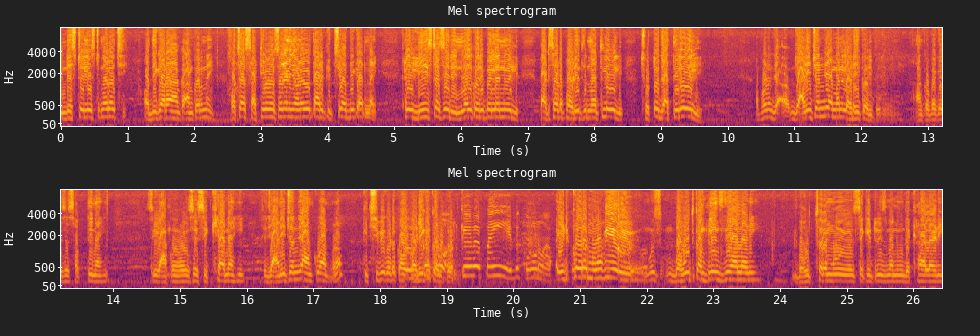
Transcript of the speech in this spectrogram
ଇଣ୍ଡଷ୍ଟ୍ରିଆଲିଷ୍ଟଙ୍କର ଅଛି অধিকার আংকর নাই 50 60 বছর জন তার কিছি অধিকার নাই খালি লিস্ট সে রিনিউয়াল করি পেলি নেলি পাটিসাট পড়ি নতলি বলি ছোট জাতি রেলি आपण জানিছন যে মানে লড়াই করি পেলি আংকু প্যাকে সে শক্তি নাই সে আংকু সে শিক্ষা নাই সে জানিছন যে আংকু आपण কিছি ভি গড কো পড়ি করি করি কেপাই এবে কোন ইট করে মুভি বহুত কমপ্লেইন দি আলাণী বহুত থর মু সেক্রেটারি মানু দেখালাণী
